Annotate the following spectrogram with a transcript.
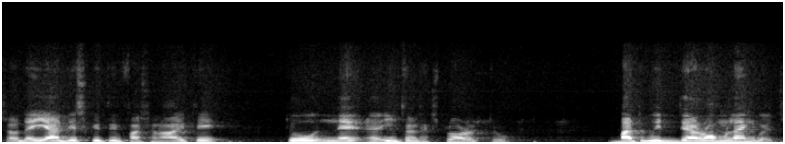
so they added scripting functionality to uh, Internet Explorer too, but with their own language.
